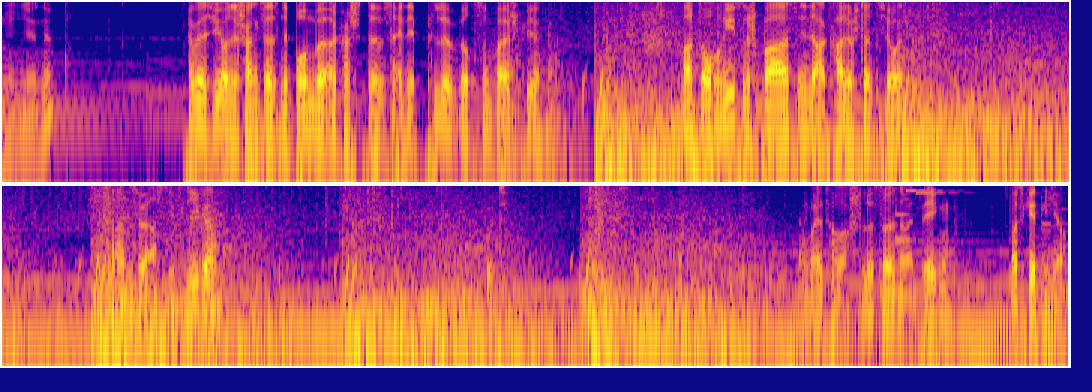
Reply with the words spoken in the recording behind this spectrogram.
Ne, ne. Habe natürlich auch eine Chance, dass es eine Bombe, äh, dass es eine Pille wird zum Beispiel. Macht auch einen Riesenspaß in der Arcade-Station. Ja, zuerst die Fliege. Gut. Ein weiterer Schlüssel, meinetwegen. Was geht denn hier?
